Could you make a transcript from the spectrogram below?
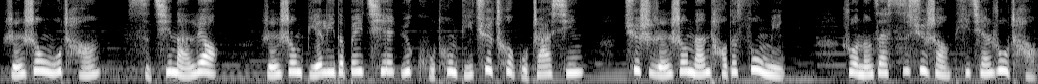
人生无常，死期难料，人生别离的悲切与苦痛的确彻骨扎心，却是人生难逃的宿命。若能在思绪上提前入场，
